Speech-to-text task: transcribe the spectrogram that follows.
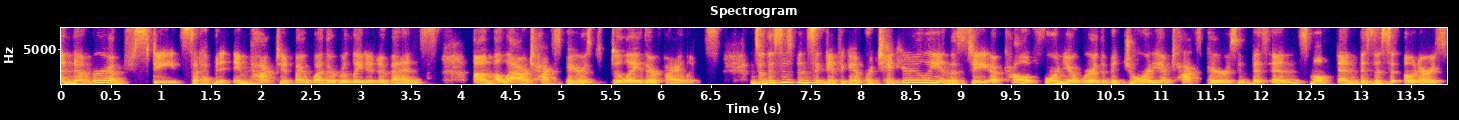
a number of states that have been impacted by weather related events um, allow taxpayers to delay their filings. And so this has been significant, particularly in the state of California, where the majority of taxpayers and, and small and business owners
